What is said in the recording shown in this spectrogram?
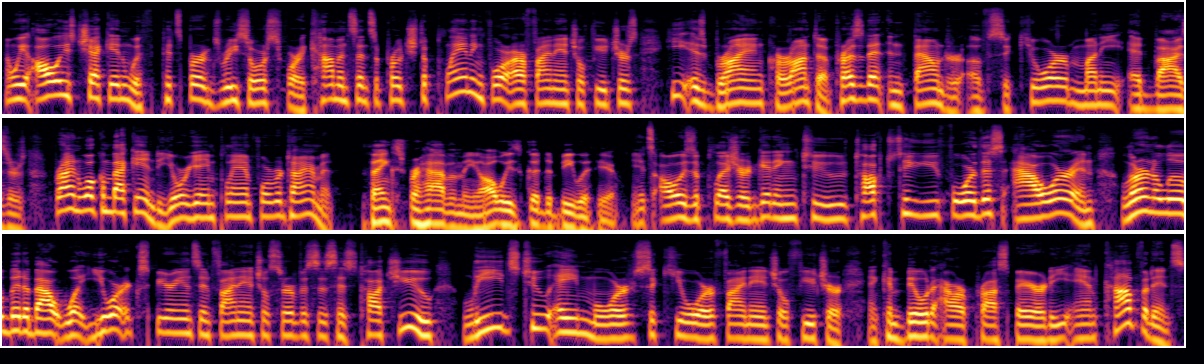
And we always check in with Pittsburgh's resource for a common sense approach to planning for our financial futures. He is Brian Quaranta, president and founder of Secure Money Advisors. Brian, welcome back into Your Game Plan for Retirement. Thanks for having me. Always good to be with you. It's always a pleasure getting to talk to you for this hour and learn a little bit about what your experience in financial services has taught you leads to a more secure financial future and can build our prosperity and confidence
